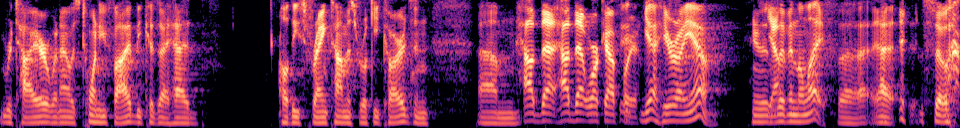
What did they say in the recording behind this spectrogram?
retire when I was 25 because I had all these Frank Thomas rookie cards. And um, how'd that how'd that work out for you? Yeah, here I am, here yep. living the life. Uh, uh, so.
